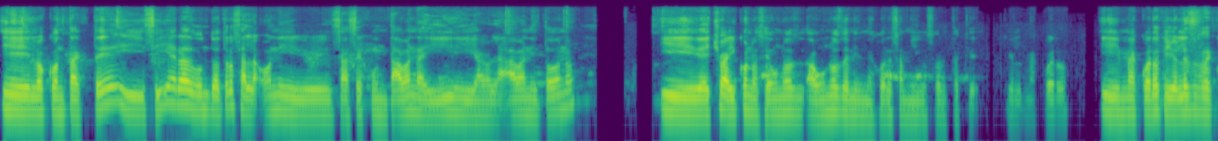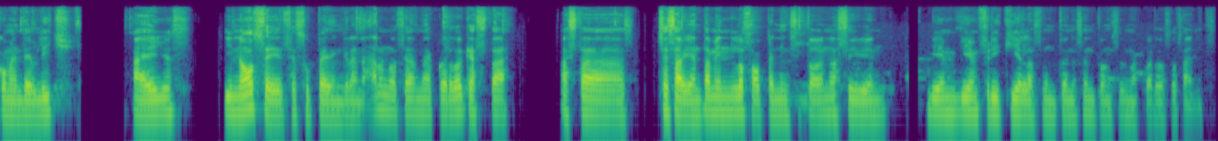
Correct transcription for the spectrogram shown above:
Y lo contacté y sí, era de otro salón y o sea, se juntaban ahí y hablaban y todo, ¿no? Y de hecho ahí conocí a unos, a unos de mis mejores amigos ahorita que me acuerdo. Y me acuerdo que yo les recomendé Bleach a ellos. Y no, se, se super engranaron, o sea, me acuerdo que hasta, hasta se sabían también los openings y todo, ¿no? Así bien, bien, bien friki el asunto en ese entonces, me acuerdo esos años.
